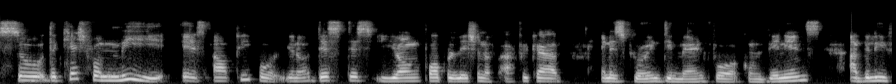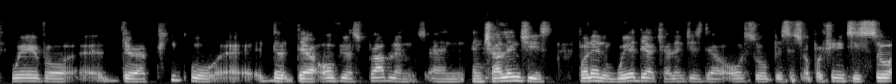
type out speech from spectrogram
So the catch for me is our people, you know, this this young population of Africa and its growing demand for convenience. I believe wherever uh, there are people, uh, there, there are obvious problems and, and challenges. But then where there are challenges, there are also business opportunities. So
